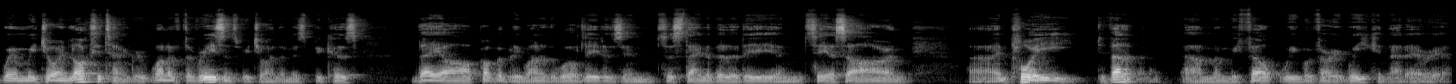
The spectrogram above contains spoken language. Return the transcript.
when we joined L'Occitane Group, one of the reasons we joined them is because they are probably one of the world leaders in sustainability and CSR and uh, employee development. Um, and we felt we were very weak in that area.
